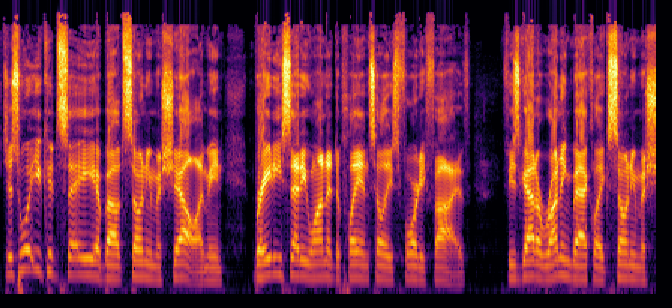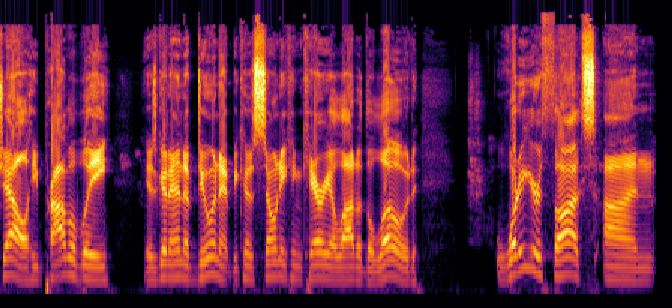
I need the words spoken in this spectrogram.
Just what you could say about Sony Michel. I mean, Brady said he wanted to play until he's 45. If he's got a running back like Sony Michel, he probably is going to end up doing it because Sony can carry a lot of the load. What are your thoughts on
